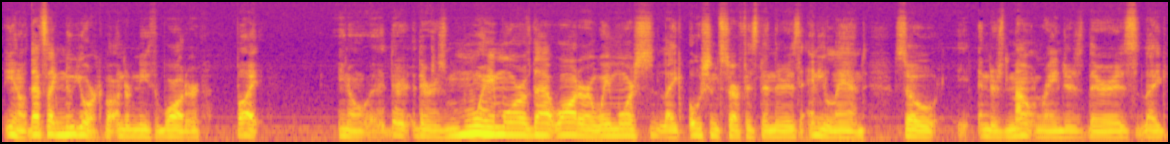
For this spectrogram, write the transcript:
you know that's like new york but underneath water. But you know there there's way more of that water and way more like ocean surface than there is any land. So and there's mountain ranges. There is like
